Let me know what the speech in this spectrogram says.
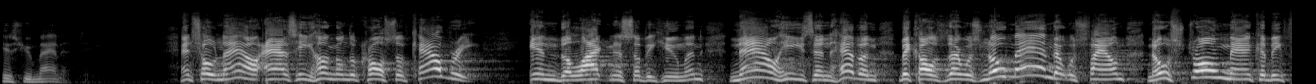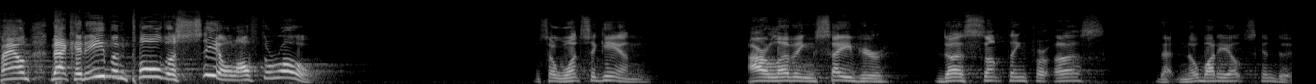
His humanity. And so now, as he hung on the cross of Calvary, in the likeness of a human. Now he's in heaven because there was no man that was found, no strong man could be found that could even pull the seal off the roll. And so, once again, our loving Savior does something for us that nobody else can do.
